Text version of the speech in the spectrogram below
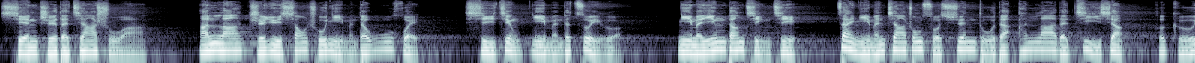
先知的家属啊，安拉只欲消除你们的污秽，洗净你们的罪恶。你们应当谨记，在你们家中所宣读的安拉的迹象和格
